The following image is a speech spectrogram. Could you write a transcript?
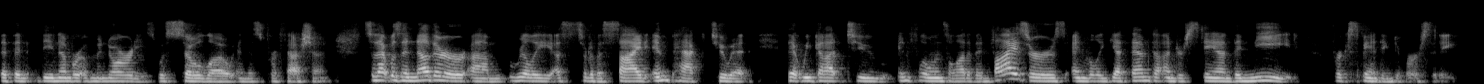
that the, the number of minorities was so low in this profession. So that was another um, really a sort of a side impact to it that we got to influence a lot of advisors and really get them to understand the need for expanding diversity.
